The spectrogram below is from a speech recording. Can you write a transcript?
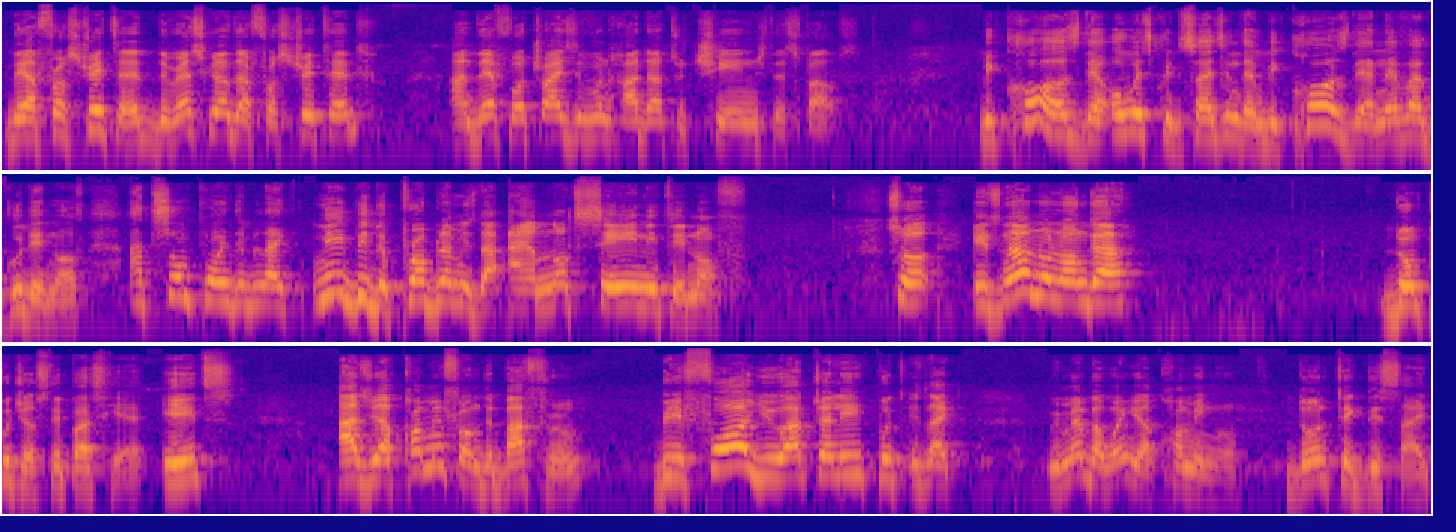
they are frustrated, the rescuers are frustrated, and therefore tries even harder to change the spouse. Because they're always criticizing them, because they're never good enough, at some point they'll be like, maybe the problem is that I am not saying it enough. So it's now no longer, don't put your slippers here. It's as you are coming from the bathroom, before you actually put, it's like, remember when you are coming, oh, don't take this side,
